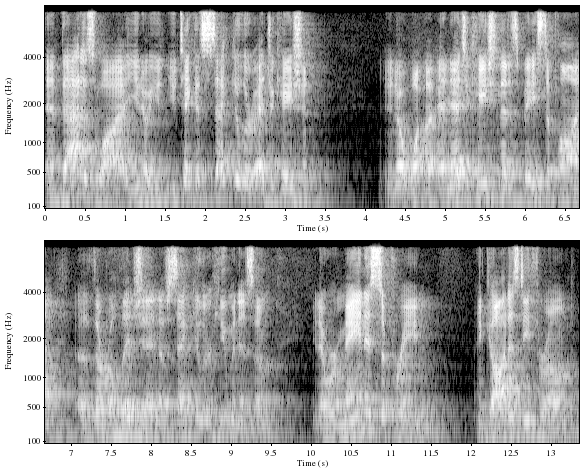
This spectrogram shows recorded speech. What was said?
and that is why you know you, you take a secular education. You know, an education that is based upon uh, the religion of secular humanism, you know, where man is supreme and God is dethroned,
